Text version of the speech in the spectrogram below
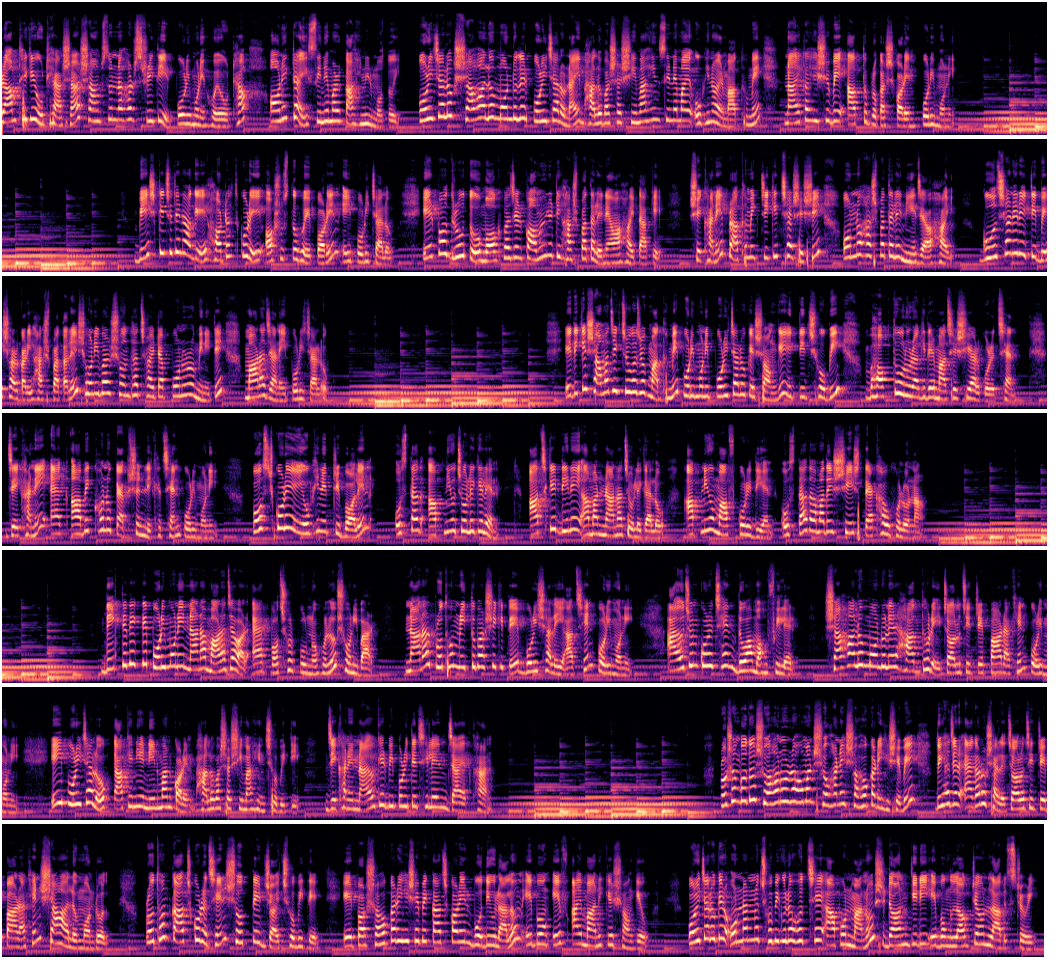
গ্রাম থেকে উঠে আসা শামসুন্নাহার স্মৃতির পরিমণি হয়ে ওঠা অনেকটাই সিনেমার কাহিনীর মতোই। পরিচালক শাহ আলম মণ্ডলের পরিচালনায় ভালোবাসা সীমাহীন সিনেমায় অভিনয়ের মাধ্যমে নায়িকা হিসেবে আত্মপ্রকাশ করেন পরিমণি। বেশ কিছুদিন আগে হঠাৎ করেই অসুস্থ হয়ে পড়েন এই পরিচালক। এরপর দ্রুত মগবাজার কমিউনিটি হাসপাতালে নেওয়া হয় তাকে। সেখানে প্রাথমিক চিকিৎসা শেষে অন্য হাসপাতালে নিয়ে যাওয়া হয়। গুলশানের একটি বেসরকারি হাসপাতালে শনিবার সন্ধ্যা ছয়টা পনেরো মিনিটে মারা যান এই পরিচালক। এদিকে সামাজিক যোগাযোগ মাধ্যমে পরিমণি পরিচালকের সঙ্গে একটি ছবি ভক্ত অনুরাগীদের মাঝে শেয়ার করেছেন, যেখানে এক আবেক্ষণ ক্যাপশন লিখেছেন পরিমণি। পোস্ট করে এই অভিনেত্রী বলেন, ওস্তাদ, আপনিও চলে গেলেন। আজকের দিনেই আমার নানা চলে গেল। আপনিও মাফ করে দিয়েন। ওস্তাদ, আমাদের শেষ দেখাও হলো না। দেখতে দেখতে পরিমণির নানা মারা যাওয়ার এক বছর পূর্ণ হলো শনিবার। নানার প্রথম মৃত্যুবার্ষিকীতে বরিশালেই আছেন পরিমণি। আয়োজন করেছেন দোয়া মহফিলের। শাহ আলম মণ্ডলের হাত ধরে চলচ্চিত্রে পা রাখেন পরিমণি। এই পরিচালক তাকে নিয়ে নির্মাণ করেন ভালোবাসা সীমাহীন ছবিটি, যেখানে নায়কের বিপরীতে ছিলেন জায়েদ খান। প্রসঙ্গত, সোহানুর রহমান সোহানের সহকারী হিসেবে দুই হাজার এগারো সালে চলচ্চিত্রে পা রাখেন শাহ আলম মণ্ডল। প্রথম কাজ করেছেন সত্যের জয় ছবিতে। এরপর সহকারী হিসেবে কাজ করেন বদিউল আলম এবং এফ আই মানিকের সঙ্গেও। পরিচালকের অন্যান্য ছবিগুলো হচ্ছে আপন মানুষ, ডনগিরি এবং লকডাউন লাভ স্টোরি।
